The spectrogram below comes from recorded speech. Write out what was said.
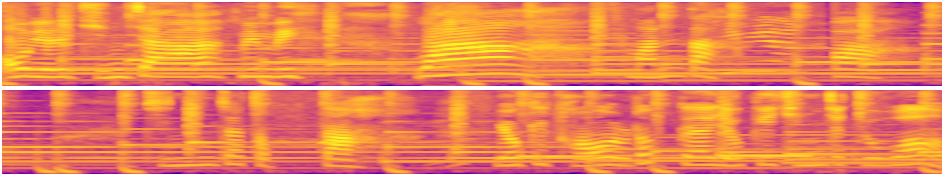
어 여기 진짜 미미. 와 많다. 와 진짜 덥다. 여기 어떡해? 여기 진짜 좋아.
